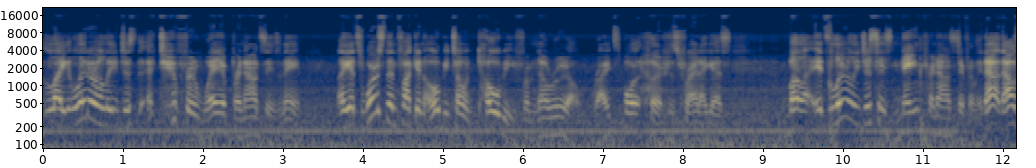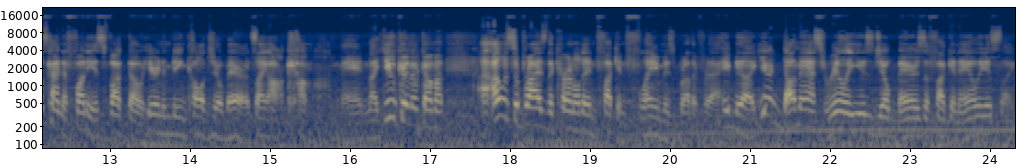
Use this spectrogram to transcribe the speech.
like literally just a different way of pronouncing his name. Like it's worse than fucking Obito and Toby from Naruto, right? Spoilers, right? I guess. but it's literally just his name pronounced differently. That that was kind of funny as fuck though, hearing him being called Gilbert. It's like, oh come on, man. Like you couldn't have come up. I, I was surprised the Colonel didn't fucking flame his brother for that. He'd be like, "Your dumbass really used Gilbert as a fucking alias." Like,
